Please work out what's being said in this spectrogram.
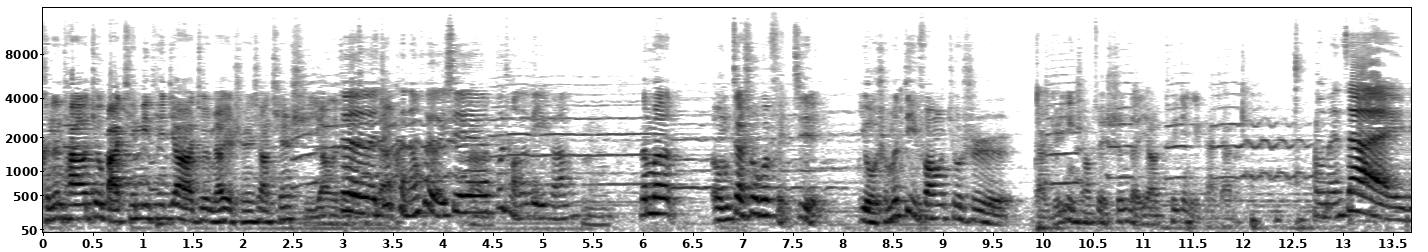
可能他就把天兵天将就描写成像天使一样的。对对对，就可能会有一些不同的地方。嗯，那么我们再说回斐济，有什么地方就是感觉印象最深的，要推荐给大家的？我们在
